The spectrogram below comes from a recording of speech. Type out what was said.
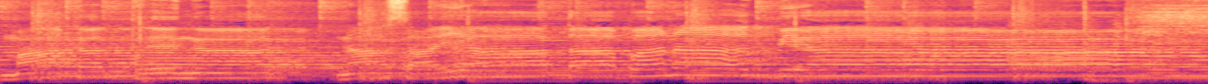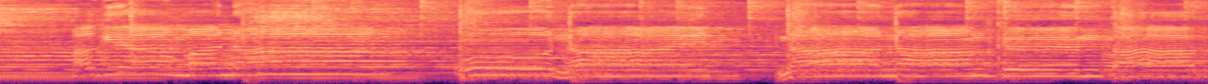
Makagtengag nasaya ta panagbiag Agyamanak unay nanang kentatan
